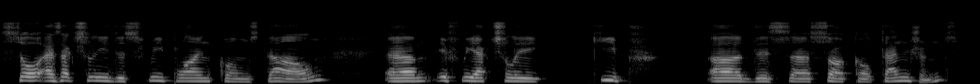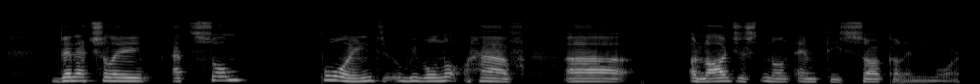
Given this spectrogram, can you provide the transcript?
so as actually the sweep line comes down, um, if we actually keep uh, this uh, circle tangent, then actually at some point we will not have uh, a largest non-empty circle anymore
